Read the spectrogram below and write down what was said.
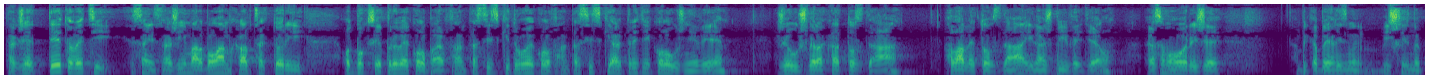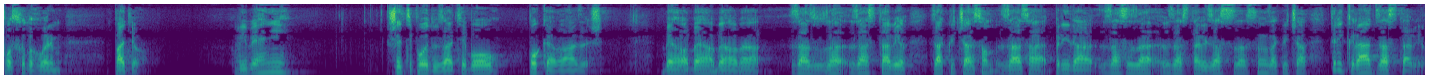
Takže tieto veci sa im snažím, alebo mám chlapca, ktorý odboxuje prvé kolo fantasticky, druhé kolo fantasticky, ale tretie kolo už nevie, že už veľakrát to zdá, hlave to vzdá, ináč by vedel. Ja som mu hovoril, že napríklad behli sme, išli sme po schodoch, hovorím, Paťo, vybehni, všetci pôjdu za tebou, pokiaľ vládzeš. Behal, behal, behal, behal, zase zastavil, zakričal som, zasa pridal, zase zastavil, zase som zakričal, trikrát zastavil.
